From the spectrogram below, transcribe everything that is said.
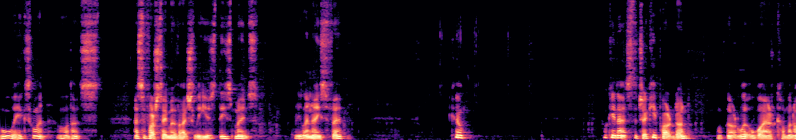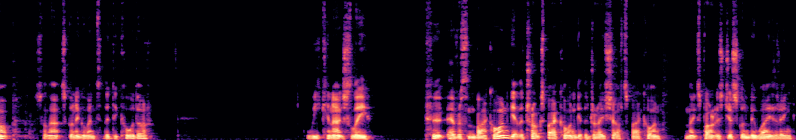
Oh, excellent. Oh, that's that's the first time I've actually used these mounts. Really nice fit. Cool. Okay, that's the tricky part done. We've got a little wire coming up, so that's going to go into the decoder. We can actually put everything back on, get the trucks back on, get the drive shafts back on. Next part is just going to be wiring,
